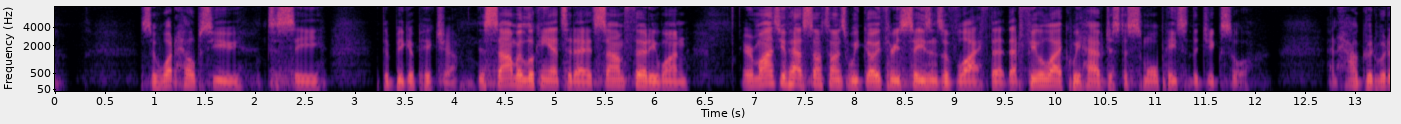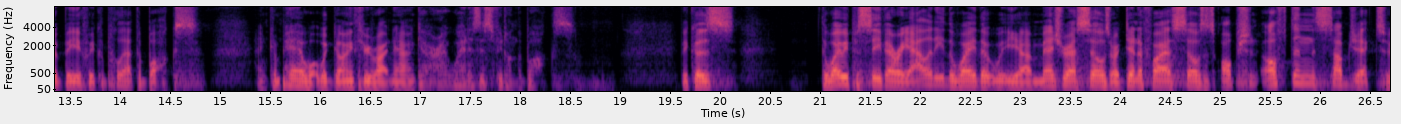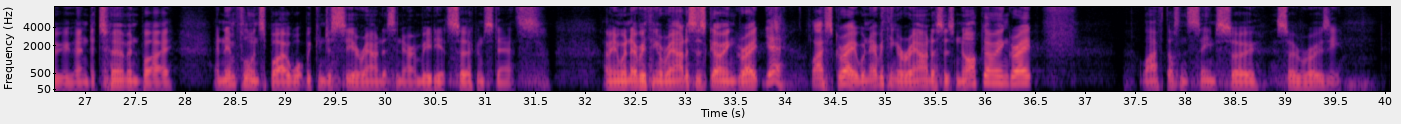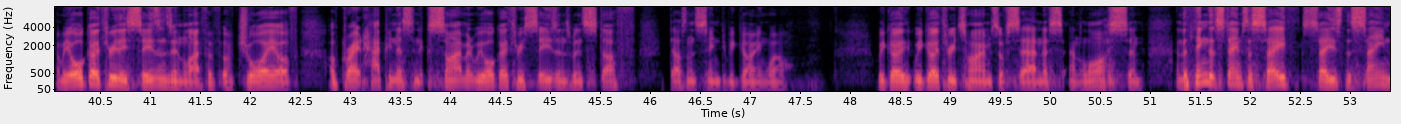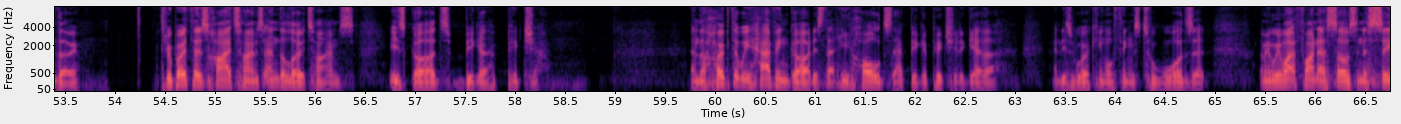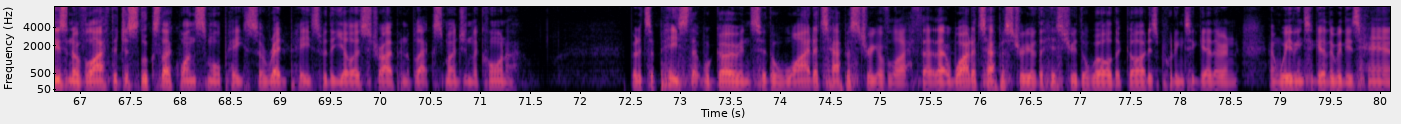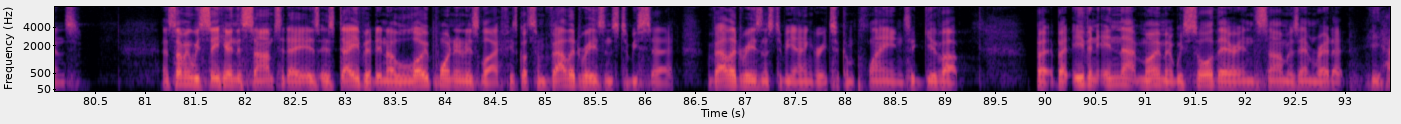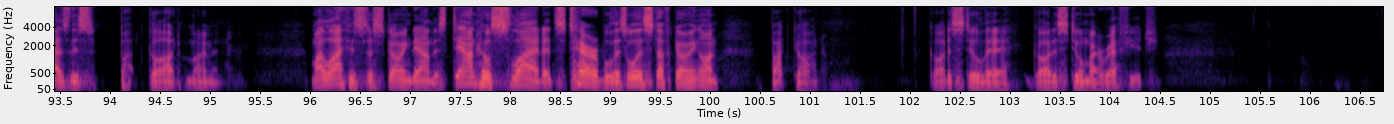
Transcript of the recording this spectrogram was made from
So, what helps you to see the bigger picture? This psalm we're looking at today, it's Psalm 31. It reminds you of how sometimes we go through seasons of life that, that feel like we have just a small piece of the jigsaw. And how good would it be if we could pull out the box and compare what we're going through right now and go, all right, where does this fit on the box? Because the way we perceive our reality, the way that we uh, measure ourselves or identify ourselves, is option, often subject to and determined by and influenced by what we can just see around us in our immediate circumstance. I mean, when everything around us is going great, yeah, life's great. When everything around us is not going great, life doesn't seem so, so rosy. And we all go through these seasons in life of, of joy, of, of great happiness and excitement. We all go through seasons when stuff doesn't seem to be going well we go, we go through times of sadness and loss. And, and the thing that stays the, stays the same, though, through both those high times and the low times, is God's bigger picture. And the hope that we have in God is that He holds that bigger picture together and is working all things towards it. I mean, we might find ourselves in a season of life that just looks like one small piece, a red piece with a yellow stripe and a black smudge in the corner but it's a piece that will go into the wider tapestry of life, that, that wider tapestry of the history of the world that God is putting together and, and weaving together with his hands. And something we see here in this psalm today is, is David in a low point in his life. He's got some valid reasons to be sad, valid reasons to be angry, to complain, to give up. But, but even in that moment, we saw there in the psalm as Em read it, he has this but God moment. My life is just going down this downhill slide. It's terrible. There's all this stuff going on, but God. God is still there. God is still my refuge.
